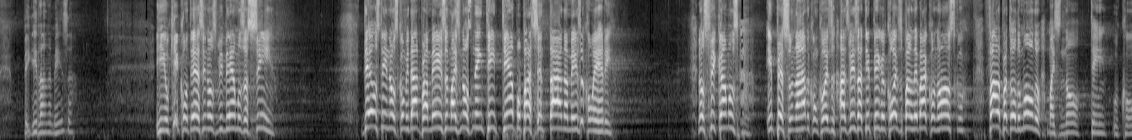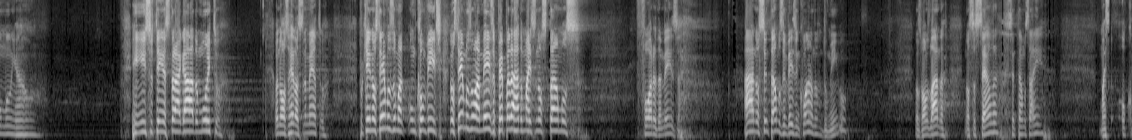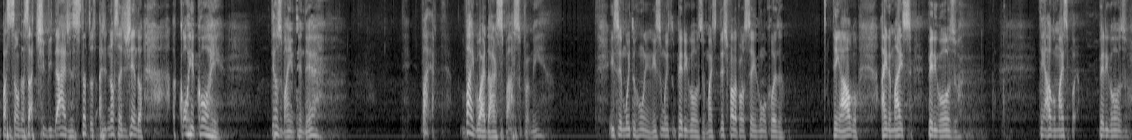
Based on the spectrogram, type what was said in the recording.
Peguei lá na mesa. E o que acontece? Nós vivemos assim. Deus tem nos convidado para a mesa, mas nós nem tem tempo para sentar na mesa com Ele. Nós ficamos impressionados com coisas, às vezes até pega coisas para levar conosco, fala para todo mundo, mas não tem o comunhão. E isso tem estragado muito o nosso relacionamento. Porque nós temos uma, um convite, nós temos uma mesa preparada, mas nós estamos fora da mesa. Ah, nós sentamos em vez em quando, domingo. Nós vamos lá na nossa cela, sentamos aí. Mas ocupação das atividades, tanto a nossa agenda, corre, corre. Deus vai entender. Vai, vai guardar espaço para mim. Isso é muito ruim, isso é muito perigoso. Mas deixa eu falar para você alguma coisa. Tem algo ainda mais perigoso. Tem algo mais perigoso.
